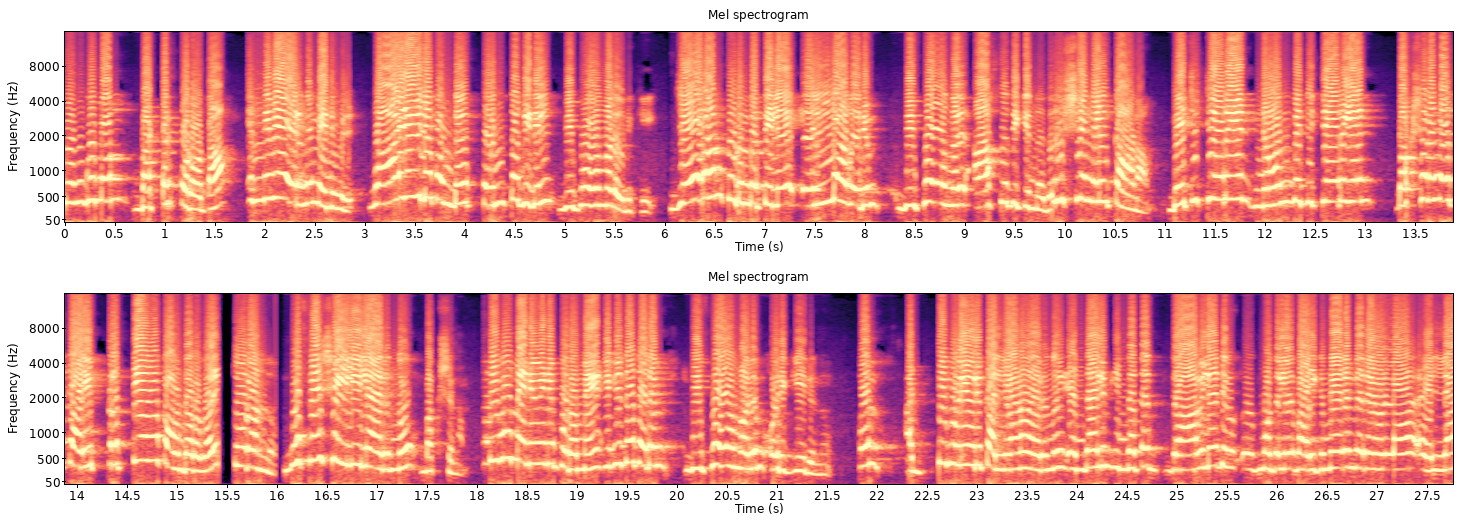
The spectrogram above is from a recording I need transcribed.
കുങ്കുമം ബട്ടർ പൊറോട്ട എന്നിവയായിരുന്നു മെനുവിൽ വാഴയില കൊണ്ട് പൊൻതകിടിൽ വിഭവങ്ങൾ ഒരുക്കി. ജയറാം കുടുംബത്തിലെ എല്ലാവരും വിഭവങ്ങൾ ആസ്വദിക്കുന്നത് ദൃശ്യങ്ങളിൽ കാണാം. വെജിറ്റേറിയൻ നോൺ വെജിറ്റേറിയൻ ഭക്ഷണങ്ങൾക്കായി പ്രത്യേക കൗണ്ടറുകൾ തുറന്നു. ബുഫെ ശൈലിയിലായിരുന്നു ഭക്ഷണം. പതിവ് മെനുവിന് പുറമെ വിവിധതരം വിഭവങ്ങളും ഒരുക്കിയിരുന്നു. അപ്പം അടിപൊളി ഒരു കല്യാണമായിരുന്നു. എന്തായാലും ഇന്നത്തെ രാവിലെ മുതൽ വൈകുന്നേരം വരെയുള്ള എല്ലാ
